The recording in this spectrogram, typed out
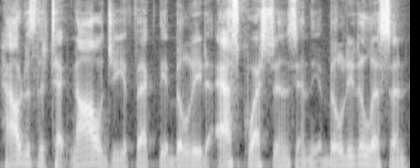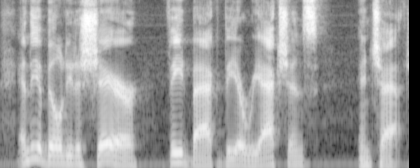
How does the technology affect the ability to ask questions and the ability to listen and the ability to share feedback via reactions and chat?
